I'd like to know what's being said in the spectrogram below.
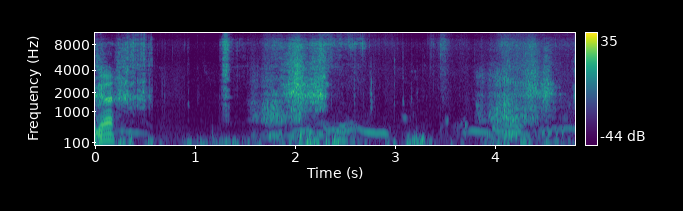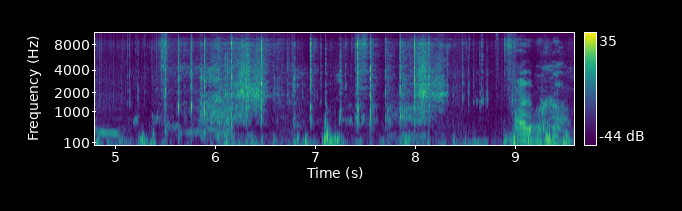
Gel. Hadi bakalım.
